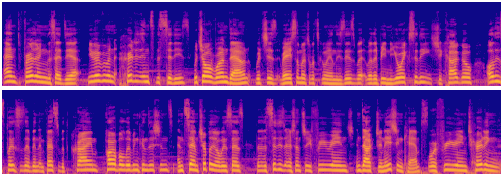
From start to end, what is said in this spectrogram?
And furthering this idea, you've everyone herded into the cities, which are all run down, which is very similar to what's going on these days, whether it be New York City, Chicago, all these places have been infested with crime, horrible living conditions, and Sam Tripoli always says that the cities are essentially free range indoctrination camps or free range herding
